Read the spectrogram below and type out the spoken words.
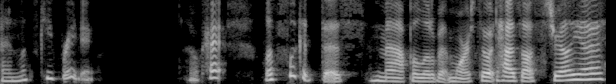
and let's keep reading. Okay, let's look at this map a little bit more. So it has Australia,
